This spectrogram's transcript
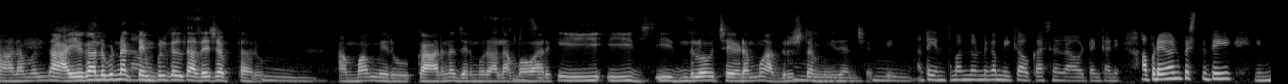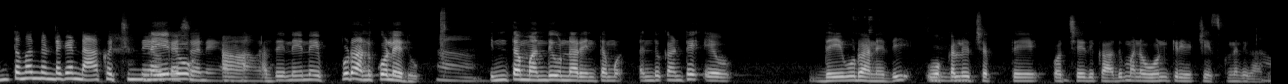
చాలా మంది అయ్యగారులు కూడా నాకు. టెంపుల్కి వెళ్తే అదే చెప్తారు. అమ్మ మీరు కారణ జన్మురాలు అమ్మవారికి ఈ ఇందులో చేయడము అదృష్టం Hmm. మీది అని చెప్పి Hmm. అంటే ఇంతమంది ఉండగా మీకు అవకాశం రావటం కానీ అప్పుడు ఏమనిపిస్తుంది ఇంతమంది ఉండగా నాకు వచ్చింది నేను. అదే నేను ఎప్పుడు అనుకోలేదు ఆ. ఇంత మంది ఉన్నారు ఇంత ఎందుకంటే దేవుడు అనేది ఒకళ్ళు చెప్తే వచ్చేది కాదు మన ఓన్ క్రియేట్ చేసుకునేది కాదు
